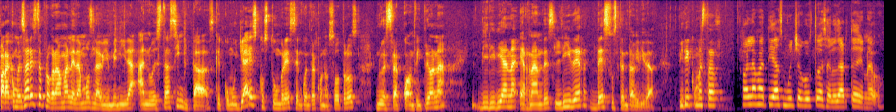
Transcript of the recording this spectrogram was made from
Para comenzar este programa le damos la bienvenida a nuestras invitadas, que como ya es costumbre se encuentra con nosotros nuestra coanfitriona Viridiana Hernández, líder de sustentabilidad. Viri, ¿cómo estás? Hola Matías, mucho gusto de saludarte de nuevo.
